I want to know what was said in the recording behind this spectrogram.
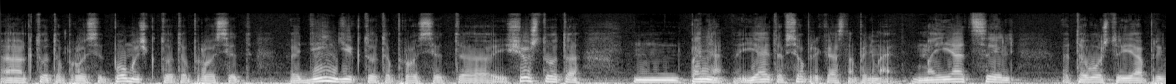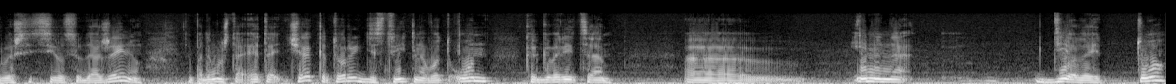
а, кто-то просит помощь, кто-то просит э, деньги, кто-то просит э, еще что-то. Понятно, я это все прекрасно понимаю. Моя цель того, что я пригласил сюда Женю, потому что это человек, который действительно, вот он, как говорится, э, именно делает то,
